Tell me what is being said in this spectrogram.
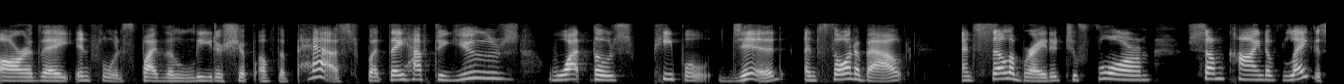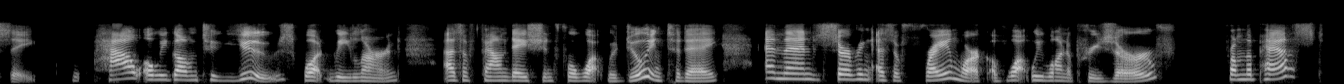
are they influenced by the leadership of the past, but they have to use what those people did and thought about and celebrated to form some kind of legacy. How are we going to use what we learned as a foundation for what we're doing today? And then serving as a framework of what we want to preserve from the past.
